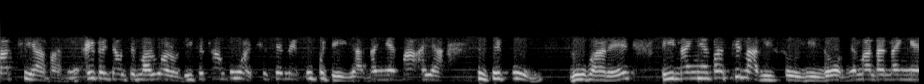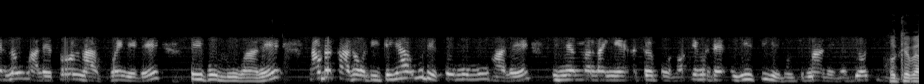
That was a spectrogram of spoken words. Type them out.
သားဖြစ်ရပါတယ်။အဲ့ဒါကြောင့်ကျမတို့ကတော့ဒီတံပိုးက80နှစ်ဥပဒေကနိုင်ငံသားအရာစစ်စစ်ဖို့ လိုပါတယ်ဒီနိုင်ငံသားဖြစ်လာပြီဆိုရင်တော့မြန်မာနိုင်ငံလုံးမှာလည်းတော်လာခွင့်နေတယ်ပြေးဖို့လိုပါတယ်နောက်တစ်ခါတော့ဒီတရားဥပဒေစိုးမိုးမှုဟာလည်းဒီမြန်မာနိုင်ငံအတွက်ပေါ့နော်အင်မတန်အရေးကြီးတယ်လို့ကျွန်မလည်းပြောချင်ဟုတ်ကဲ့ဗျ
